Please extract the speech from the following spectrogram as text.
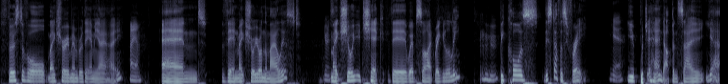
First of all, make sure you're a member of the MEAA, I am. and then make sure you're on the mail list. Make sure you check their website regularly Mm-hmm. because this stuff is free. Yeah. You put your hand up and say, yeah.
